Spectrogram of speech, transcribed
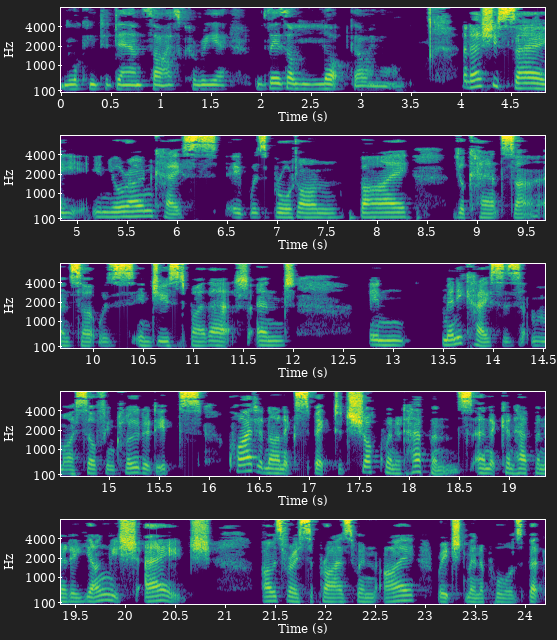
looking to downsize career. There's a lot going on. And as you say, in your own case, it was brought on by your cancer, and so it was induced by that. And in many cases, myself included, it's quite an unexpected shock when it happens, and it can happen at a youngish age. I was very surprised when I reached menopause, but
